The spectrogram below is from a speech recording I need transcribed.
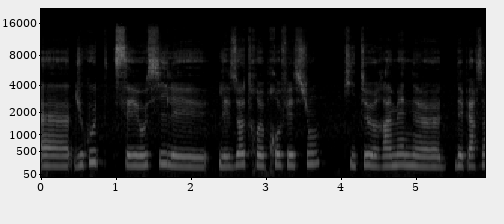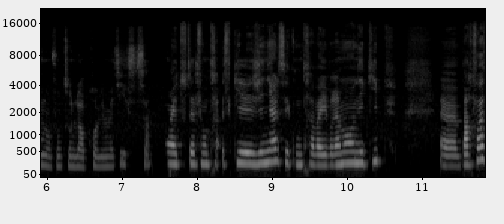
Euh, du coup, c'est aussi les, les autres professions qui te ramènent euh, des personnes en fonction de leurs problématiques, c'est ça? Ouais, tout à fait. Ce qui est génial, c'est qu'on travaille vraiment en équipe. Euh, parfois,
